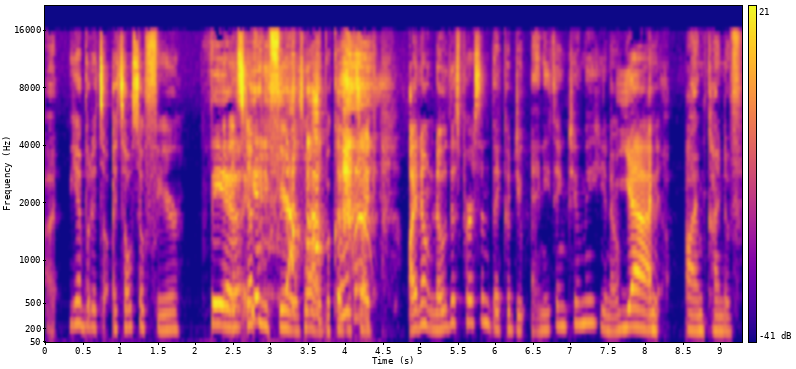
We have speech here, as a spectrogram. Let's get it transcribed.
uh, yeah, but it's it's also fear. Fear. it's definitely fear as well because it's like I don't know this person; they could do anything to me, you know. Yeah. and I'm kind of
